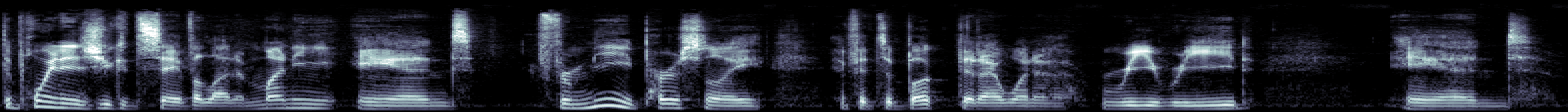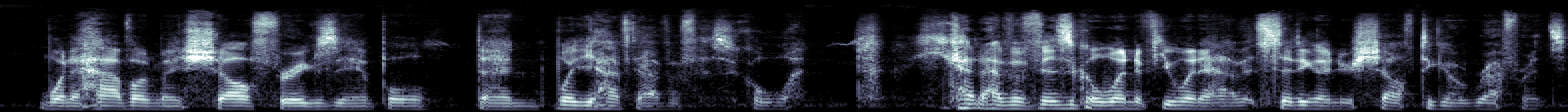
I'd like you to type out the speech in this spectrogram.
The point is, you could save a lot of money. And for me personally, if it's a book that I want to reread and want to have on my shelf, for example, then, well, you have to have a physical one. you got to have a physical one if you want to have it sitting on your shelf to go reference.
